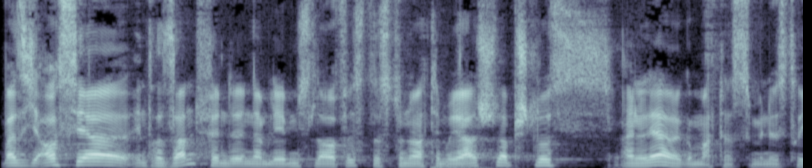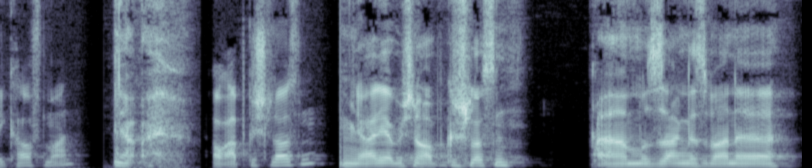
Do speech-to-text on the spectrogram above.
Was ich auch sehr interessant finde in deinem Lebenslauf ist, dass du nach dem Realschulabschluss eine Lehre gemacht hast zum Industriekaufmann. Ja, Auch abgeschlossen. Ja, die habe ich noch abgeschlossen. Äh, muss sagen, das war eine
